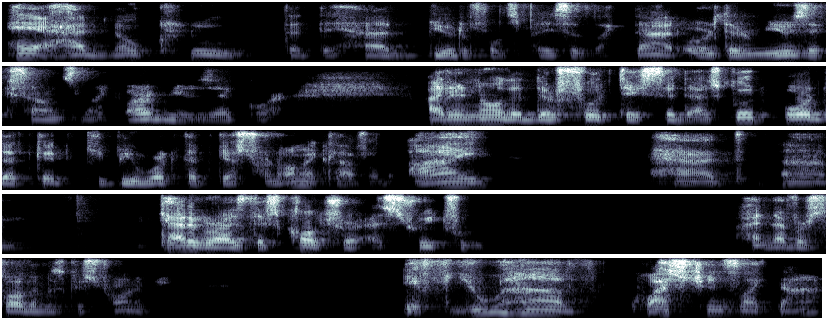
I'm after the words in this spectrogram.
Hey, I had no clue that they had beautiful spaces like that, or their music sounds like our music, or I didn't know that their food tasted as good, or that could, could be worked at gastronomic level. I had um, categorized this culture as street food. I never saw them as gastronomy. If you have questions like that,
